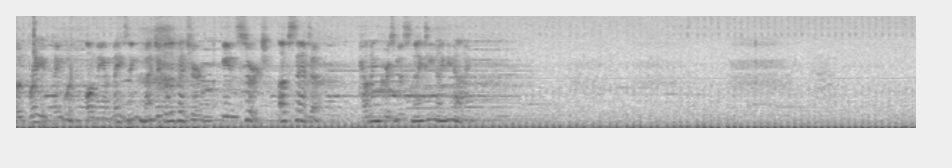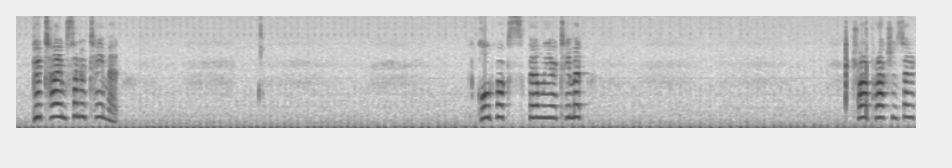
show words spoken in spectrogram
the brave penguin, on the amazing magical adventure In Search of Santa. Coming Christmas 1999. Good Times Entertainment. Golden Books Family Entertainment. Toronto Production Center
